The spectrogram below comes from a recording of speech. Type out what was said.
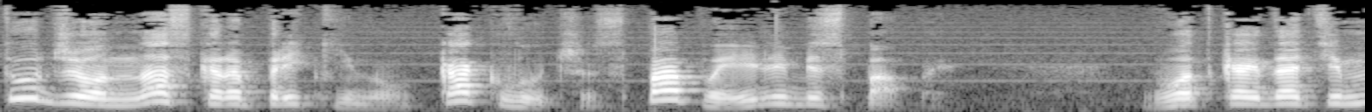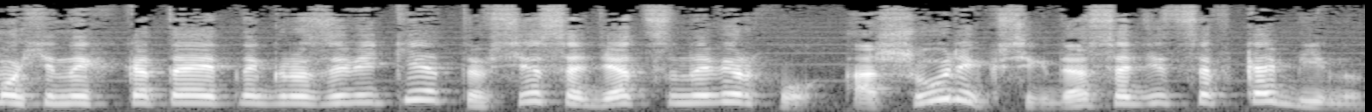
Тут же он наскоро прикинул, как лучше, с папой или без папы. Вот когда Тимохин их катает на грузовике, то все садятся наверху, а Шурик всегда садится в кабину,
